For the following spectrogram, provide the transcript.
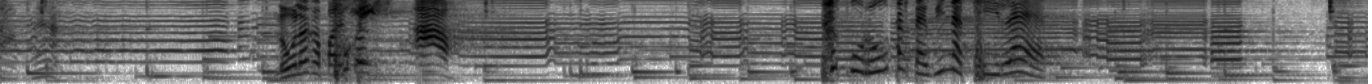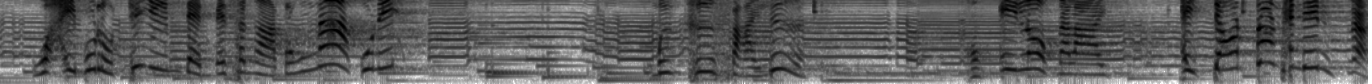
จักเนี่ยรู้แล้วก็ไปซะอ้าว ถ้ากูรู้ตั้งแต่วินาทีแรก ว่าไอ้บุรุษที่ยืนเด่นเป็นสง่าตรงหน้ากูนี้ มึงคือสายเลือด ของไอ้โลกนาลายณ์ไอ้จอดปล้นแผ่นดินเนี่ย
